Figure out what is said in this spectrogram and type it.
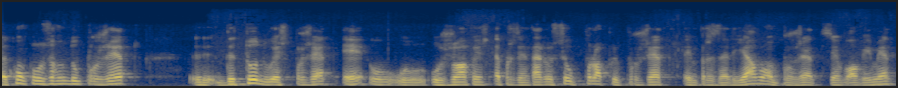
a conclusão do projeto, de todo este projeto, é os jovens apresentar o seu próprio projeto empresarial ou um projeto de desenvolvimento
